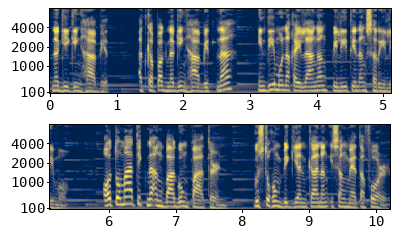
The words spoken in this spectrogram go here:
nagiging habit. At kapag naging habit na, hindi mo na kailangang pilitin ang sarili mo. Automatic na ang bagong pattern. Gusto kong bigyan ka ng isang metaphor.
